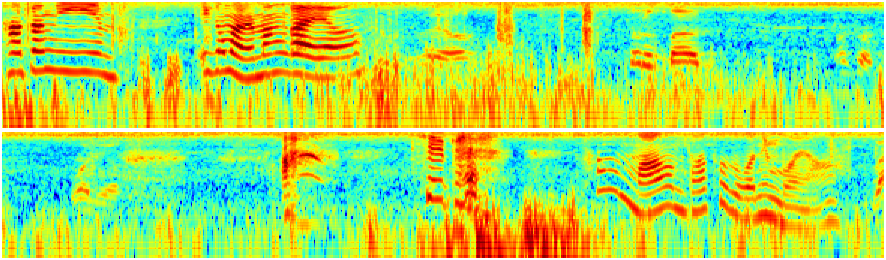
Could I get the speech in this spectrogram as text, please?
사장님, 이건 얼마인가요? 뭐야? 서른만 다섯 원이요. 실패. 3만 다섯 원이 뭐야? 네.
